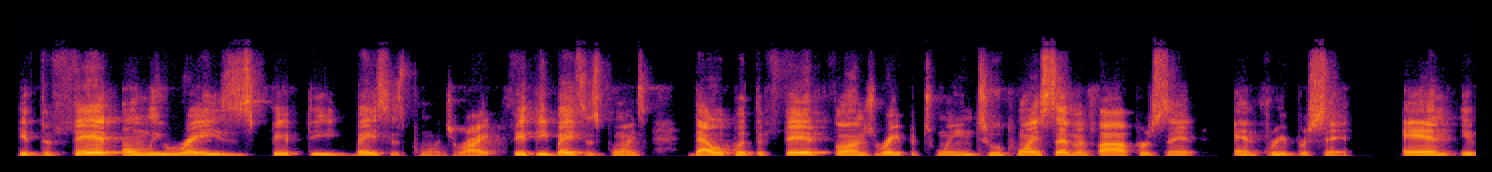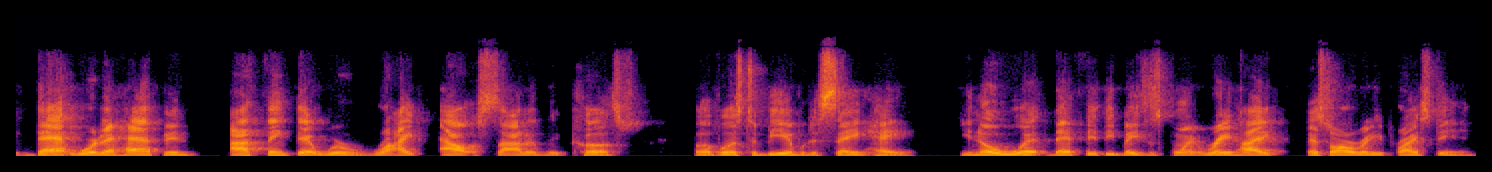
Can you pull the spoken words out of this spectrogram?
if the Fed only raises 50 basis points, right? 50 basis points, that will put the Fed funds rate between 2.75% and 3%. And if that were to happen, I think that we're right outside of the cusp of us to be able to say, hey, you know what? That 50 basis point rate hike, that's already priced in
